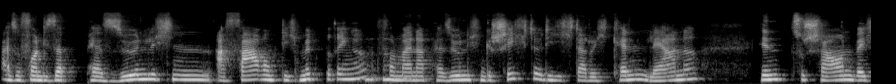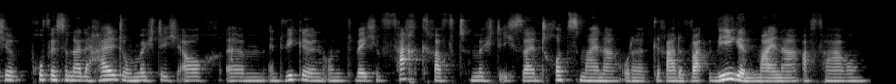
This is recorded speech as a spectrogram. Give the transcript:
Also von dieser persönlichen Erfahrung, die ich mitbringe, mhm. von meiner persönlichen Geschichte, die ich dadurch kennenlerne, hinzuschauen, welche professionelle Haltung möchte ich auch ähm, entwickeln und welche Fachkraft möchte ich sein, trotz meiner oder gerade wegen meiner Erfahrung.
